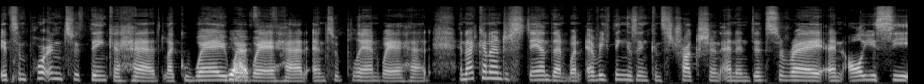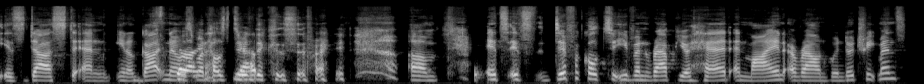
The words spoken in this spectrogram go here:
it's important to think ahead, like way, yes. way, way ahead, and to plan way ahead. And I can understand that when everything is in construction and in disarray, and all you see is dust, and you know, God knows what else to yep. because right, um, it's it's difficult to even wrap your head and mind around window treatments.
